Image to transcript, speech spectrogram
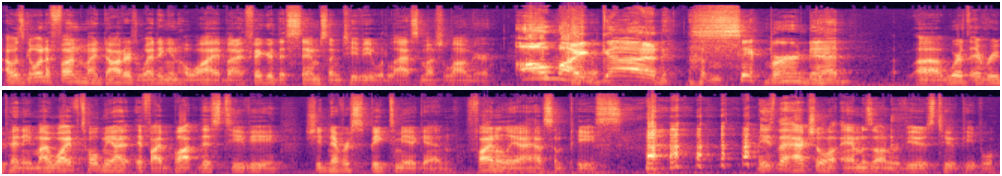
"I was going to fund my daughter's wedding in Hawaii, but I figured this Samsung TV would last much longer, Oh my god. Sick burn, Dad. Uh, worth every penny. My wife told me I, if I bought this TV, she'd never speak to me again. Finally, I have some peace." These are the actual Amazon reviews too, people.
